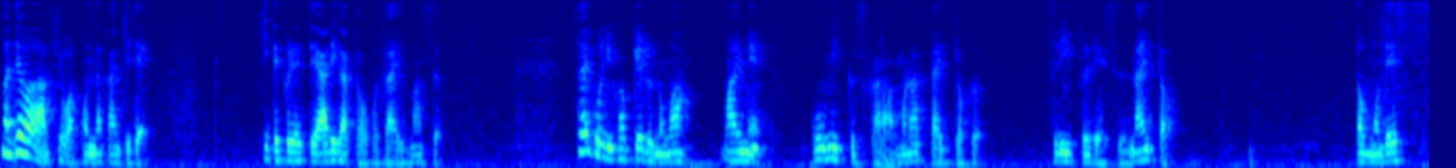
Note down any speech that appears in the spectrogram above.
まあでは今日はこんな感じで。聞いてくれてありがとうございます。最後にかけるのは「前面ゴーミックス」からもらった一曲「スリープレスナイト」どうもです。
